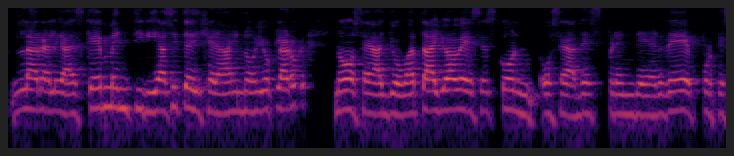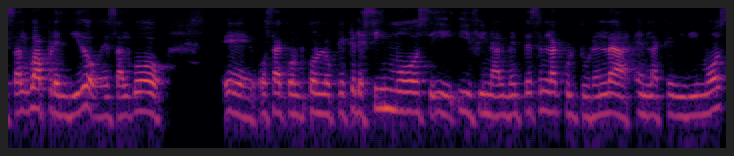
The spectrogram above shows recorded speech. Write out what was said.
La realidad es que mentiría si te dijera, ay, no, yo claro que, no, o sea, yo batallo a veces con, o sea, desprender de, porque es algo aprendido, es algo, eh, o sea, con, con, lo que crecimos y, y, finalmente es en la cultura en la, en la que vivimos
